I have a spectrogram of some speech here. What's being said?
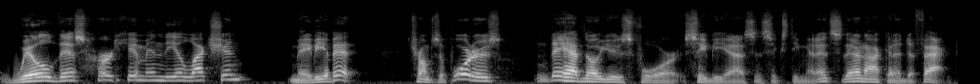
Will this hurt him in the election? Maybe a bit. Trump supporters, they have no use for CBS and 60 Minutes. They're not going to defect.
